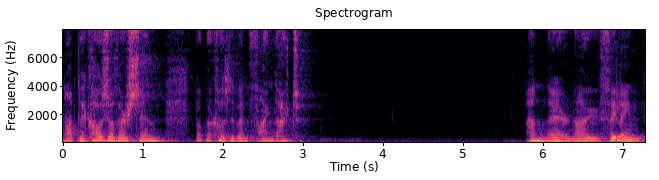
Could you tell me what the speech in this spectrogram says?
not because of their sin, but because they've been found out. And they're now feeling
